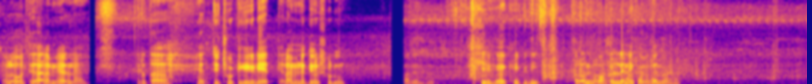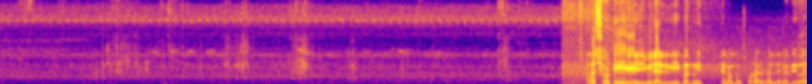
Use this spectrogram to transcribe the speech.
त्यामुळे वरती जायला मिळालं नाही. तर आता ह्यात जी छोटी खेकडी आहेत त्याला आम्ही नदीवर सोडू. खेकडी. सर्वांनी पकडले नाही एकमेकांना. आता छोटी खेकडी जी मिळालेली बरणीत. त्यांना पण सोडायला चालले नदीवर.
